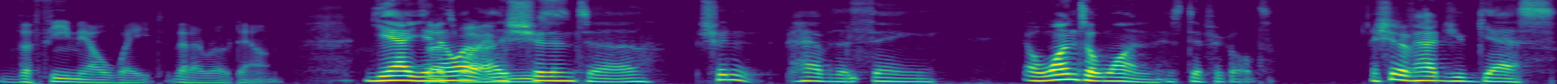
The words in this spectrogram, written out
the female weight that I wrote down. Yeah, you So know what? I when you s- shouldn't uh shouldn't have the thing. A one to one is difficult. I should have had you guess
